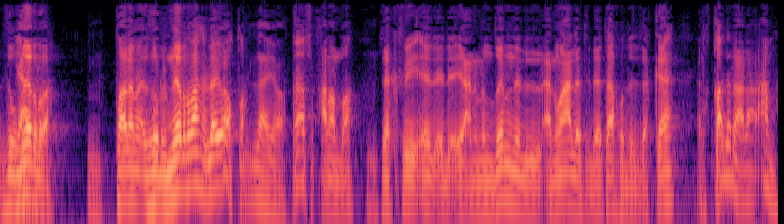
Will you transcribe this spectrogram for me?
ذو يعني. مرة. طالما ذو المرة لا يعطى. لا يعطي لا سبحان الله. ذاك في يعني من ضمن الأنواع التي لا تأخذ الزكاة القدر على العمل.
